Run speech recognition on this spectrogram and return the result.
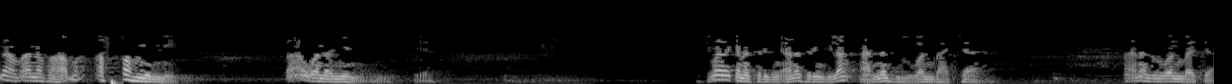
nah, mana paham afqah minni. Tahu anaknya. Ya. Cuma karena sering anak sering bilang anak duluan baca. Anak duluan baca.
